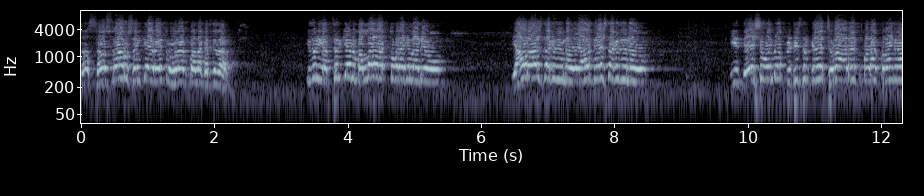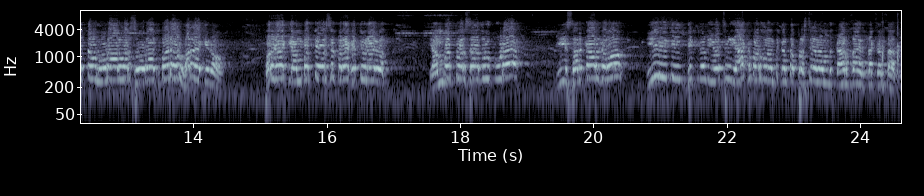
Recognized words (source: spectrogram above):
ಸಹಸ್ರಾರು ಸಂಖ್ಯೆಯ ರೈತರು ಹೋರಾಟ ಮಾಡಕತ್ತಿದ್ದಾರೆ ಇದ್ರ ಎಚ್ಚರಿಕೆಯನ್ನು ಮಲ್ಲ ಯಾಕೆ ತಗೊಳಗಿಲ್ಲ ನೀವು. ಯಾವ ರಾಜ್ಯದಾಗಿದ್ದೀವಿ ನಾವು? ಯಾವ ದೇಶದಾಗಿದ್ದೀವಿ ನಾವು? ಈ ದೇಶವನ್ನು ಬ್ರಿಟಿಷರ ಕೈ ಚಲೋ ಆಡಳಿತ ಮಾಡಕ್ ಬರಂಗಿಲ್ಲ ಅಂತ ನೂರಾರು ವರ್ಷ ಹೋರಾಟ ಮಾಡಿ ಅವ್ರು ಹೊರಗಾಕಿ ನಾವು. ಹೊರಗಾಕಿ ಎಂಬತ್ತೇ ವರ್ಷ ಬರಕತ್ತೀವಿ ನಾವು ಇವತ್ತು ಎಂಬತ್ತು ವರ್ಷ ಆದರೂ ಕೂಡ ಈ ಸರ್ಕಾರಗಳು ಈ ರೀತಿ ದಿಕ್ಕಿನಲ್ಲಿ ಯೋಚನೆ ಯಾಕೆ ಮಾಡಿದ್ರು ಅಂತಕ್ಕಂಥ ಪ್ರಶ್ನೆ ನಮ್ದು ಕಾಡ್ತಾ ಇರ್ತಕ್ಕಂಥದ್ದು.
